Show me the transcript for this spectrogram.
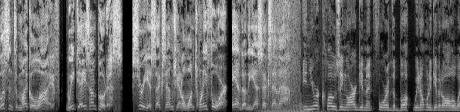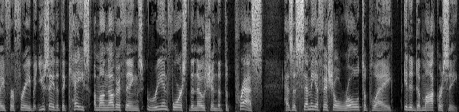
Listen to Michael live weekdays on POTUS, SiriusXM channel 124, and on the SXM app in your closing argument for the book, we don't want to give it all away for free, but you say that the case, among other things, reinforced the notion that the press has a semi official role to play in a democracy.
